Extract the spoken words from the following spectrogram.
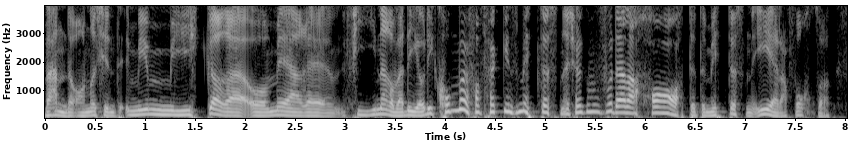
Venn det andre kinnet. Mye mykere og mer eh, finere verdier. Og de kommer jo fra fuckings Midtøsten. Jeg skjønner ikke hvorfor det der hatet til Midtøsten er der fortsatt.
